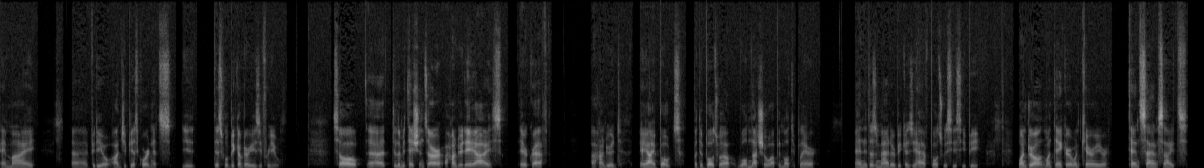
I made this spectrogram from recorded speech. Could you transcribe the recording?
and my uh, video on GPS coordinates you, this will become very easy for you. So uh, the limitations are 100 AI aircraft 100 AI boats but the boats will, will not show up in multiplayer and it doesn't matter because you have boats with CCP one drone, one tanker, one carrier, 10 SAM sites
